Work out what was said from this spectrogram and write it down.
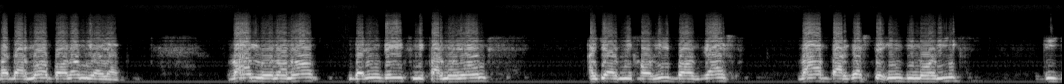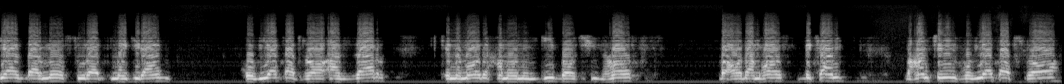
و در ما بالا می آید و مولانا در این بیت میفرمایند اگر می‌خواهی بازگشت و برگشت این بیماری دیگر در ما صورت نگیرند. هویتت را از زر که نماد همانگی با چیزهاست و آدم هاست بکن و همچنین هویتت را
